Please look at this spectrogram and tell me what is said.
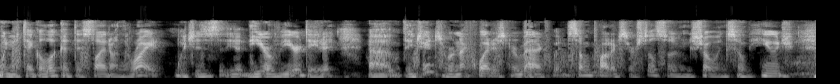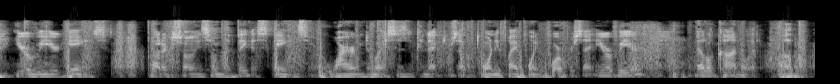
When you take a look at the slide on the right, which is the year-over-year data, uh, the changes were not quite as dramatic, but some products are still showing some huge year-over-year gains. Products showing some of the biggest gains are wiring devices and connectors up 25.4% year-over-year, metal conduit up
